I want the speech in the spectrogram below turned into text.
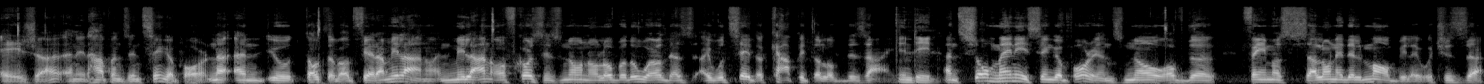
Asia, and it happens in Singapore. And you talked about Fiera Milano, and Milano, of course, is known all over the world as I would say the capital of design. Indeed. And so many Singaporeans know of the famous Salone del Mobile, which is uh,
